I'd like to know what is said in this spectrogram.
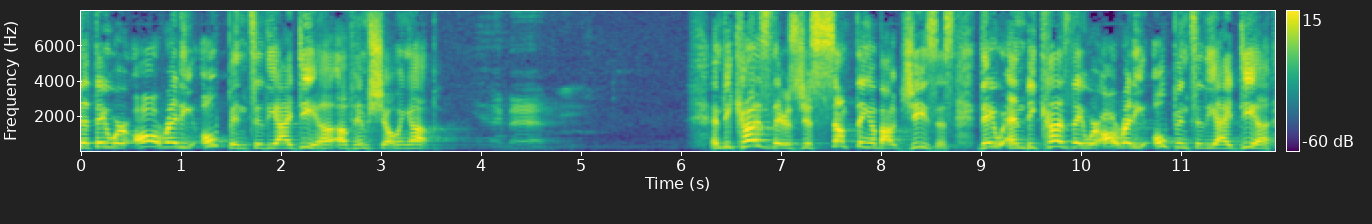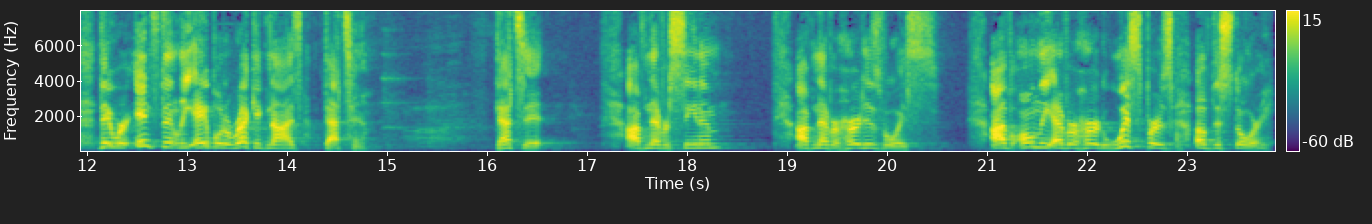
that they were already open to the idea of him showing up. And because there's just something about Jesus, they and because they were already open to the idea, they were instantly able to recognize that's him. That's it. I've never seen him. I've never heard his voice. I've only ever heard whispers of the story.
